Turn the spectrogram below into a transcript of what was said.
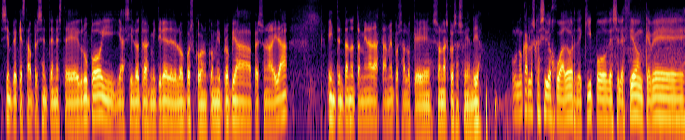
siempre que he estado presente en este grupo y, así lo transmitiré desde luego pues con, mi propia personalidad e intentando también adaptarme pues a lo que son las cosas hoy en día. Uno, Carlos, que ha sido jugador de equipo, de selección, que ve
